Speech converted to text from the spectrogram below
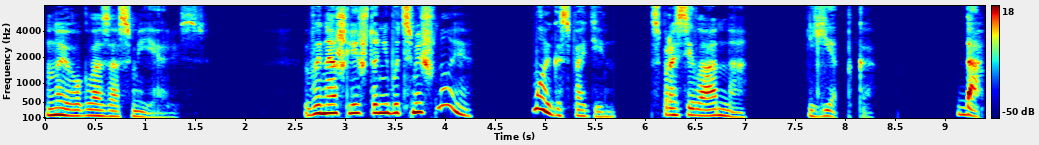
но его глаза смеялись. — Вы нашли что-нибудь смешное, мой господин? — спросила она едко. — Да.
